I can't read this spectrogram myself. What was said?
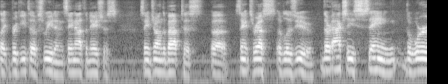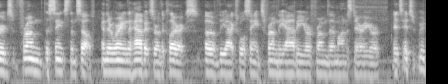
like Brigitte of Sweden, St. Athanasius, St. John the Baptist, uh, Saint Therese of Lisieux, they're actually saying the words from the saints themselves, and they're wearing the habits or the clerics of the actual saints from the abbey or from the monastery or it's, it's it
